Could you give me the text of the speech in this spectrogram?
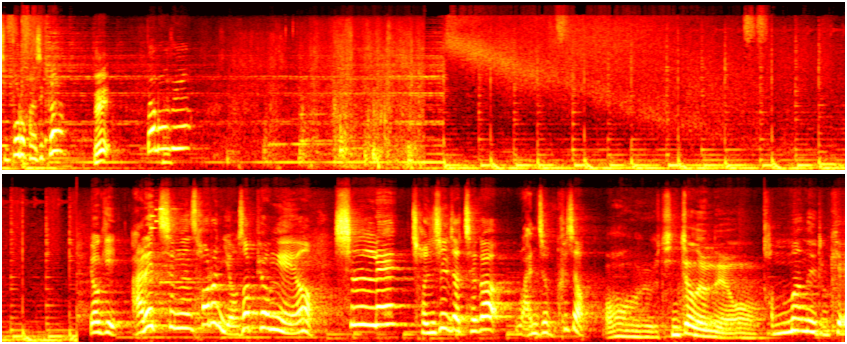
집 보러 가실까요? 네. 따라오세요. 여기 아래층은 36평이에요. 실내 전실 자체가 완전 크죠? 어, 여기 진짜 넓네요. 간만에 이렇게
